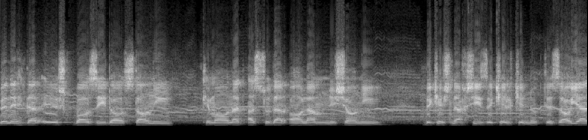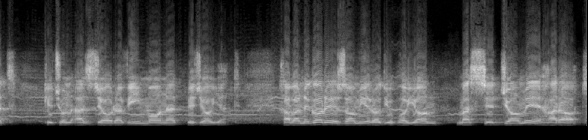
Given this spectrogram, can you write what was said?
بنه در عشق بازی داستانی که ماند از تو در عالم نشانی. بکش نقشی ز کلک نکته زایت که چون از جاروی ماند بجایت خبرنگار اعزامی رادیو پایان مسجد جامع هرات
